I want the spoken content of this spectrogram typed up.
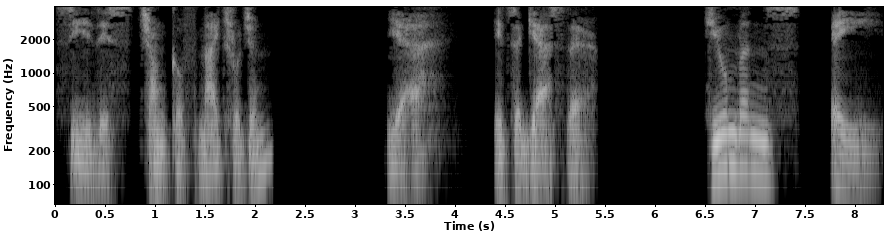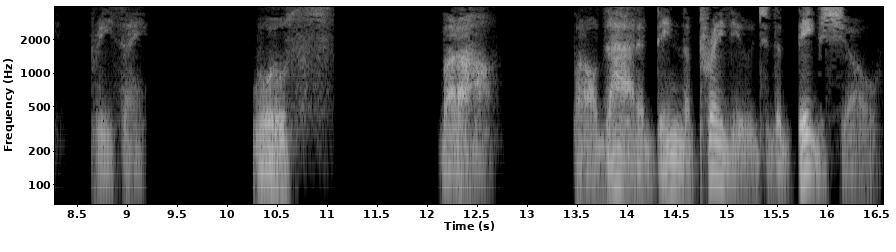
See this chunk of nitrogen? Yeah, it's a gas there. Humans, a breathing. Wolf. But all, but all that had been the prelude to the big show,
